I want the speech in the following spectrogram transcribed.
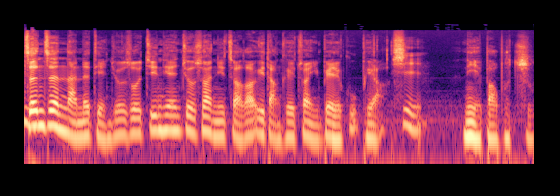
真正难的点就是说，今天就算你找到一档可以赚一倍的股票，是你也抱不住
